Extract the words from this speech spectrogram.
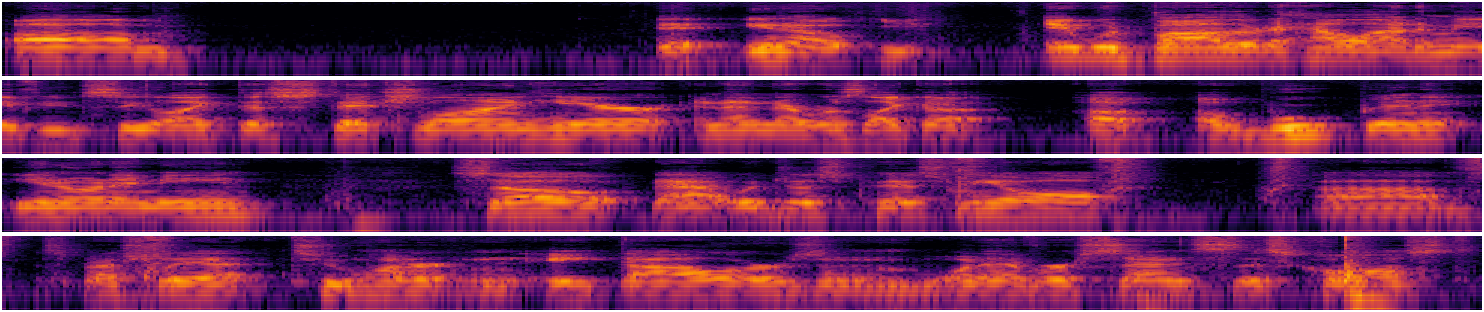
Um, it, you know, it would bother the hell out of me if you'd see like this stitch line here and then there was like a, a, a whoop in it, you know what I mean? So that would just piss me off, uh, especially at $208 and whatever cents this cost.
